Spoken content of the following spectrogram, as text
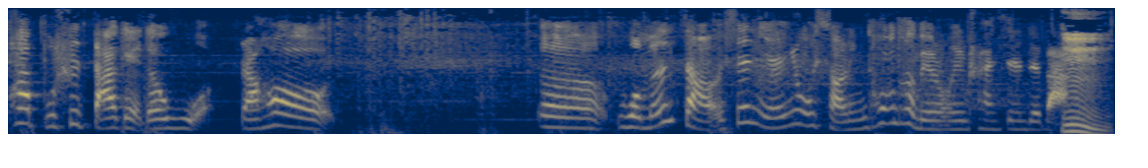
他不是打给的我，然后，呃，我们早些年用小灵通特别容易串线，对吧？嗯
